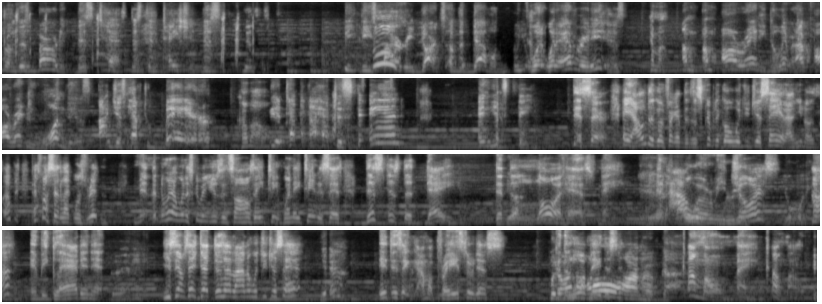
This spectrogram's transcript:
from this burden, this test, this temptation, this this the- these fiery darts of the devil, whatever it is, Come on. I'm I'm already delivered. I've already won this. I just have to bear Come on. the attack. I had to stand and yet stand. Yes, sir. Hey, I was just going to figure the scripture go what you just said. I, you know, that's why I said like was written. The way I went the scripture used in Psalms 18, 118, it says, This is the day that Yeah. the Lord has made, Yes, and I will oh, rejoice Rejoice. huh? and be glad in it. Glad in it. You see what I'm saying? Does, does that line up what you just said? Yeah. It is. I'm gonna praise through this. Put the on the, Lord made this whole armor of God. Come on, man. Come on.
